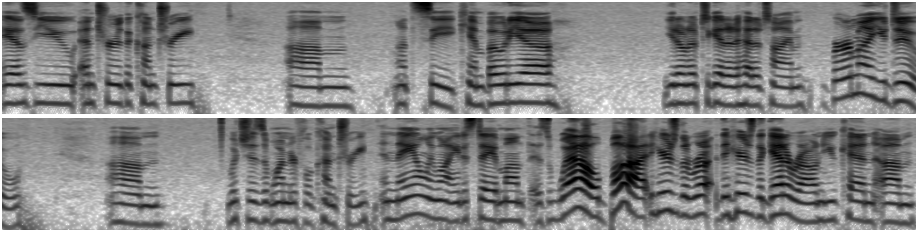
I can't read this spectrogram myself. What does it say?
as you enter the country. Um, let's see, Cambodia, you don't have to get it ahead of time. Burma, you do, um, which is a wonderful country, and they only want you to stay a month as well. But here's the, the here's the get around: you can um,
